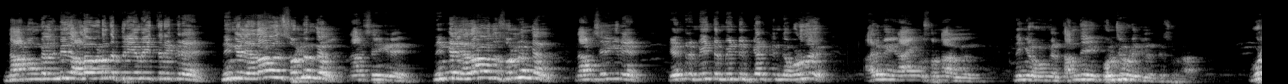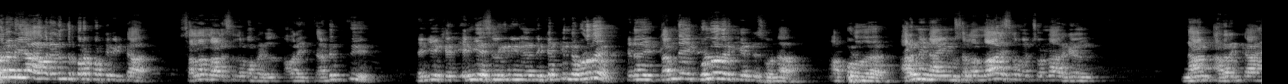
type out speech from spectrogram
நான் உங்கள் மீது அளவு கடந்த பிரியம் வைத்திருக்கிறேன். நீங்கள் ஏதாவது சொல்லுங்கள் நான் செய்கிறேன். நீங்கள் ஏதாவது சொல்லுங்கள் நான் செய்கிறேன் என்று மீண்டும் மீண்டும் கேட்கின்ற பொழுது அருமை நாயகம் சொன்னார்கள். நீங்கள் உங்கள் தந்தையை கொன்று விடுங்கள் என்று சொன்னார். உடனடியாக அவர் இருந்து புறப்பட்டு விட்டார். சல்லல்லாஹு செல்லம் அவர்கள் அவரை தடுத்து எங்கே கே- எங்கே செல்கிறீர்கள் என்று கேட்கின்ற பொழுது எனது தந்தையை கொள்வதற்கு என்று சொன்னார். அப்பொழுது அருமை நாயும் செல்லல்லா செல்லம் சொன்னார்கள் நான் அதற்காக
